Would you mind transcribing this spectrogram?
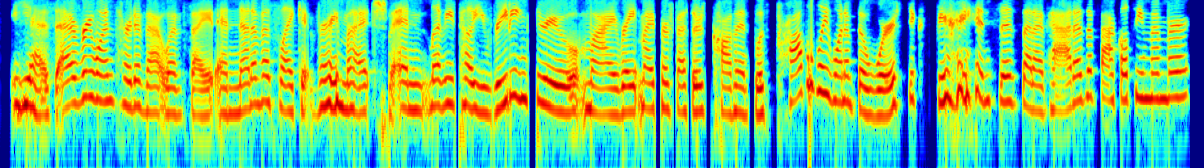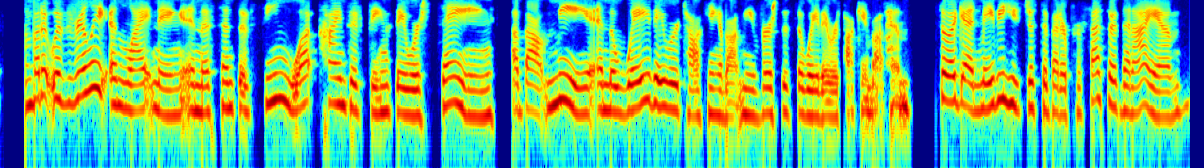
yes, everyone's heard of that website and none of us like it very much. And let me tell you, reading through my Rate My Professors comments was probably one of the worst experiences that I've had as a faculty member. But it was really enlightening in the sense of seeing what kinds of things they were saying about me and the way they were talking about me versus the way they were talking about him. So again, maybe he's just a better professor than I am.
